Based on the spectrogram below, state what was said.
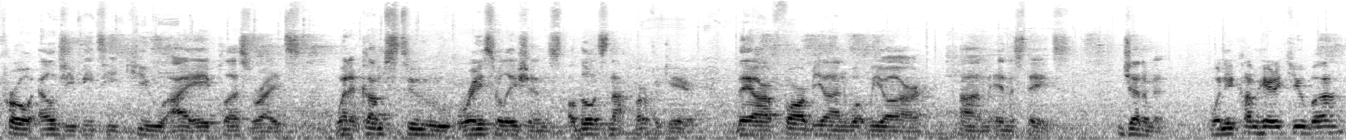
pro LGBTQIA plus rights when it comes to race relations. Although it's not perfect here, they are far beyond what we are um, in the states. Gentlemen, when you come here to Cuba,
